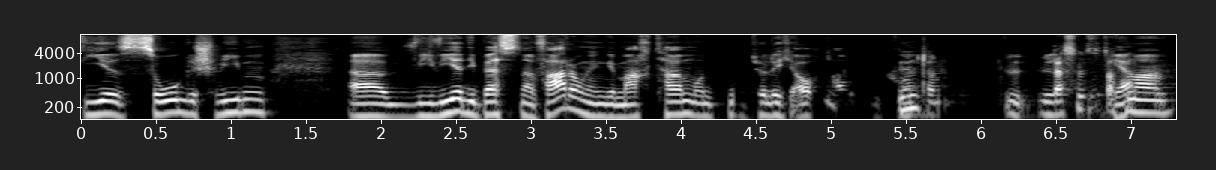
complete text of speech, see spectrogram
die ist so geschrieben, äh, wie wir die besten Erfahrungen gemacht haben und natürlich auch ja, dann lass uns doch ja. mal,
